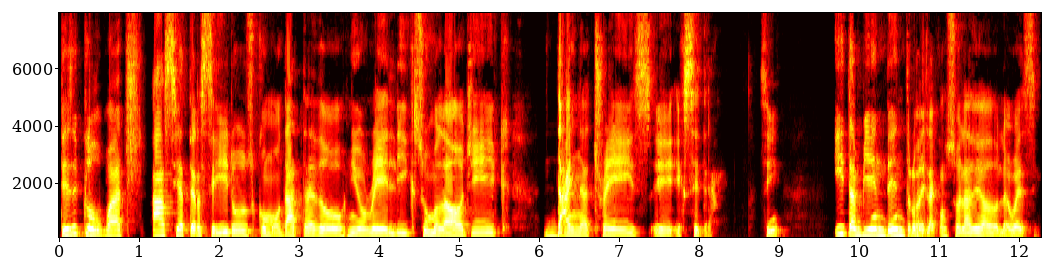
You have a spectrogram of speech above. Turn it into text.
desde CloudWatch hacia terceros como Datadog, New Relic, Sumo Logic, Dynatrace, eh, etc. ¿Sí? Y también dentro de la consola de AWS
